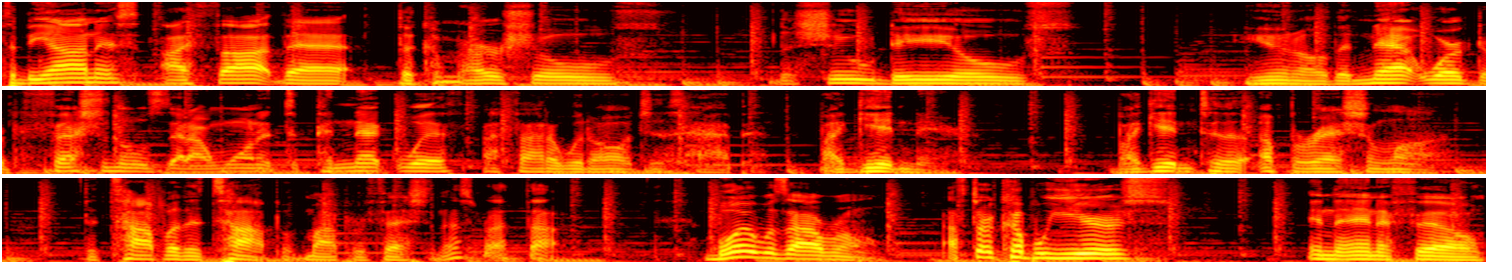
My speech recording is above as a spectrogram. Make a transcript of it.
to be honest, I thought that the commercials, the shoe deals, you know, the network, the professionals that I wanted to connect with, I thought it would all just happen by getting there, by getting to the upper echelon the top of the top of my profession. That's what I thought. Boy, was I wrong. After a couple years in the NFL,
